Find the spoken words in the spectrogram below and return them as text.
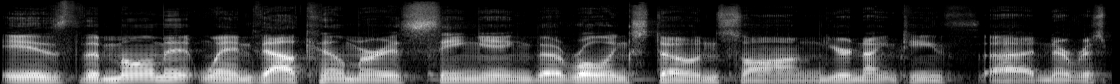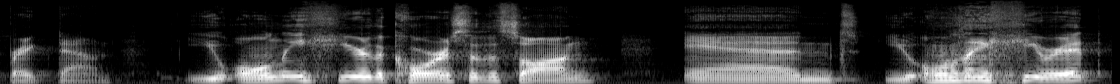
is the moment when Val Kilmer is singing the Rolling Stones song, Your 19th uh, Nervous Breakdown. You only hear the chorus of the song, and you only hear it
